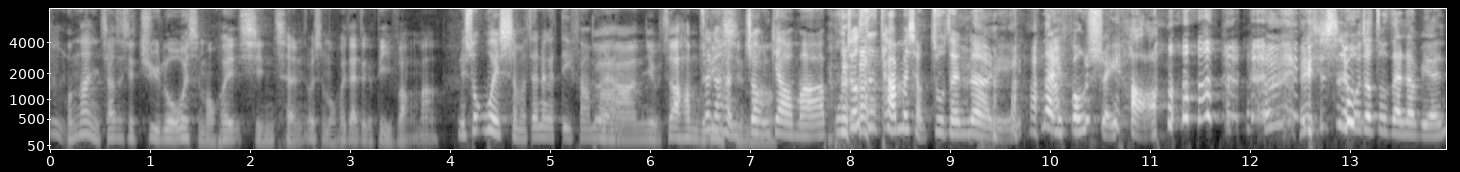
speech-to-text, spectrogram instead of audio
嗯、哦，那你知道这些聚落为什么会形成？为什么会在这个地方吗？你说为什么在那个地方吗？对啊，你知道他们？这个很重要吗？不就是他们想住在那里，那里风水好，于是乎就住在那边。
